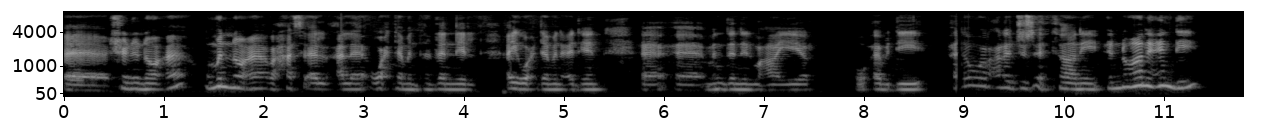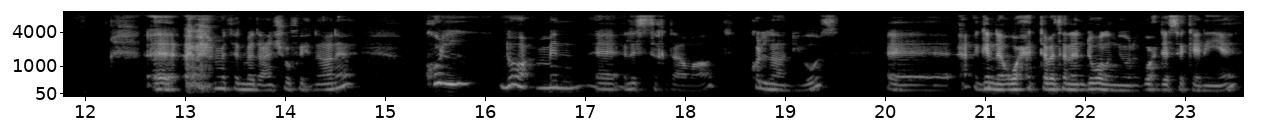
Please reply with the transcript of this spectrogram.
آه، شنو نوعه ومن نوعه راح أسأل على وحدة من هذن أي وحدة من عندهن من ذن المعايير وأبدي أدور على الجزء الثاني. إنه أنا عندي آه، مثل ما دا نشوف هنا كل نوع من آه، الاستخدامات كل land use آه، قلنا وحتى مثلا dwelling unit وحدة سكنية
